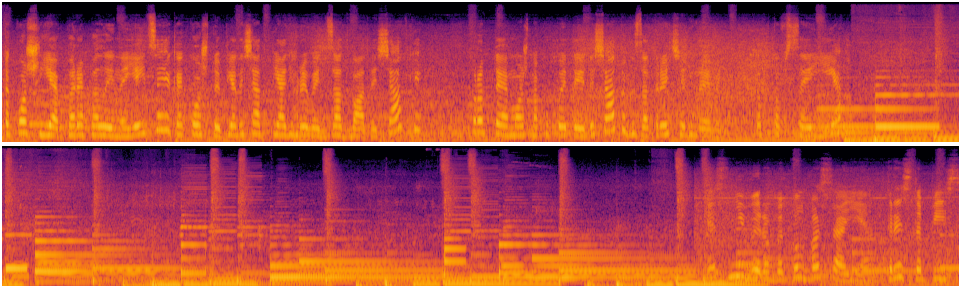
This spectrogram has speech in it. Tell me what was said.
Також є перепелине яйце, яке коштує 55 гривень за два десятки. Проте можна купити і десяток за 30 гривень. Тобто все є. М'ясні вироби, колбаса є 350,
